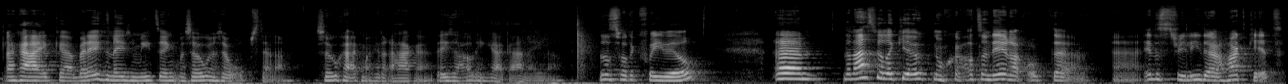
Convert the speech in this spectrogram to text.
dan ga ik uh, bij deze, deze meeting me zo en zo opstellen. Zo ga ik me gedragen. Deze houding ga ik aannemen. Dat is wat ik voor je wil. Um, daarnaast wil ik je ook nog attenderen op de uh, Industry Leader Hardkit.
